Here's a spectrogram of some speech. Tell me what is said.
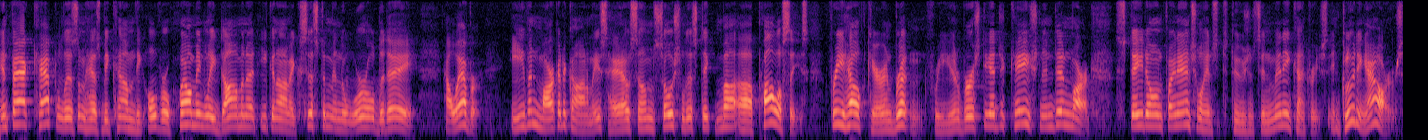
In fact, capitalism has become the overwhelmingly dominant economic system in the world today. However, even market economies have some socialistic uh, policies. Free healthcare in Britain, free university education in Denmark, state-owned financial institutions in many countries, including ours.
